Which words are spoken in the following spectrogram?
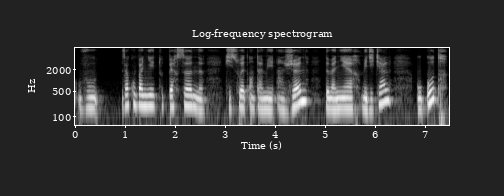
vous accompagnez toute personne qui souhaite entamer un jeûne de manière médicale ou autre.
